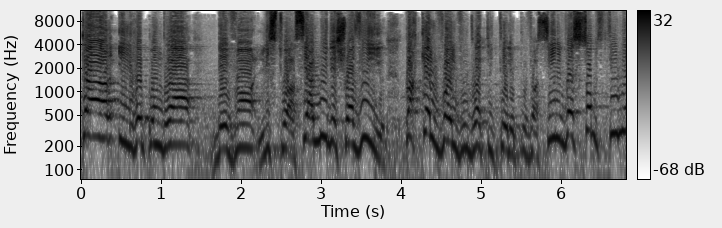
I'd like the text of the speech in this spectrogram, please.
tard, il répondra devant l'histoire. C'est à lui de choisir par quelle voie il voudra quitter le pouvoir. S'il veut s'obstiner,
